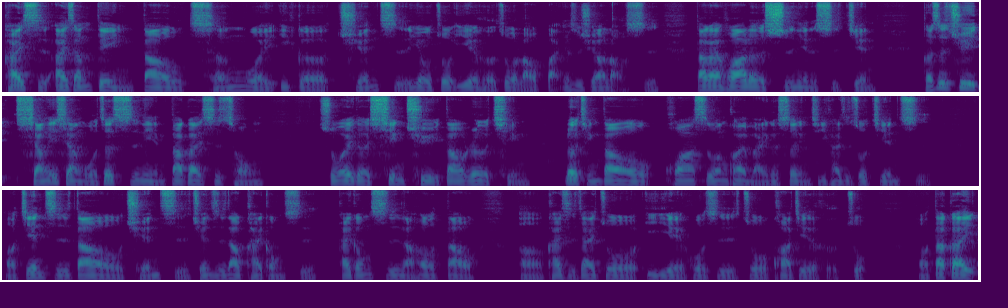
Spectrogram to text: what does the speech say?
开始爱上电影，到成为一个全职又做业合作老板，又是学校老师，大概花了十年的时间。可是去想一想，我这十年大概是从所谓的兴趣到热情，热情到花十万块买一个摄影机开始做兼职，哦，兼职到全职，全职到开公司，开公司然后到呃开始在做异业或是做跨界的合作，哦，大概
